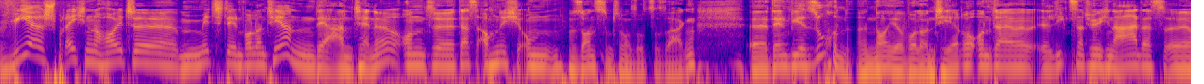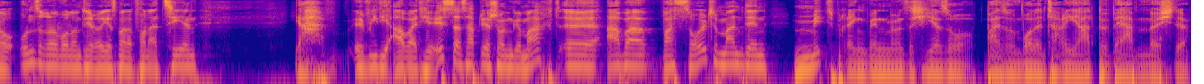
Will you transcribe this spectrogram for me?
Wir sprechen heute mit den Volontären der Antenne und äh, das auch nicht umsonst, um es mal so zu sagen. Äh, denn wir suchen neue Volontäre und da liegt es natürlich nahe, dass äh, unsere Volontäre jetzt mal davon erzählen, ja, wie die Arbeit hier ist, das habt ihr schon gemacht. Äh, aber was sollte man denn mitbringen, wenn man sich hier so bei so einem Volontariat bewerben möchte?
